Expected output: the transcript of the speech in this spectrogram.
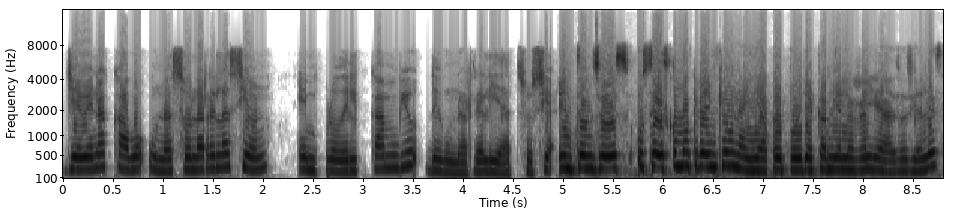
lleven a cabo una sola relación en pro del cambio de una realidad social. Entonces, ¿ustedes cómo creen que una IAP podría cambiar las realidades sociales?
